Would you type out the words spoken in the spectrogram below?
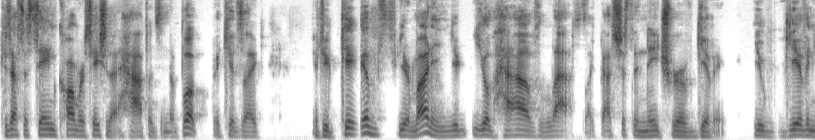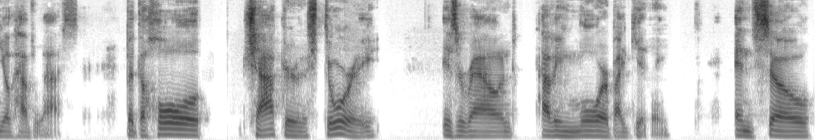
because that's the same conversation that happens in the book. The kid's like, if you give your money, you, you'll have less. Like that's just the nature of giving. You give and you'll have less. But the whole chapter of the story is around having more by giving. And so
